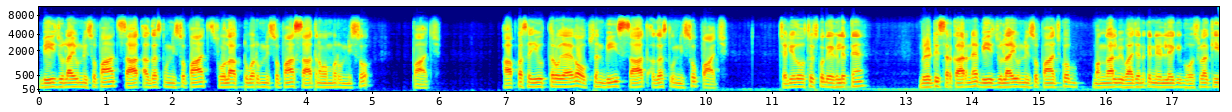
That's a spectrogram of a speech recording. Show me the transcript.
20 जुलाई 1905, 7 अगस्त 1905, 16 अक्टूबर 1905, 7 नवंबर 1905 आपका सही उत्तर हो जाएगा ऑप्शन बी 7 अगस्त 1905 चलिए दोस्तों इसको देख लेते हैं। ब्रिटिश सरकार ने 20 जुलाई 1905 को बंगाल विभाजन के निर्णय की घोषणा की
